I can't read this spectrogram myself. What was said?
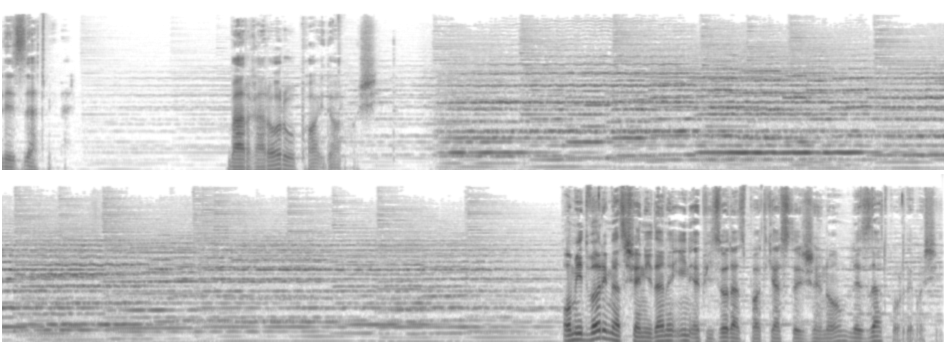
لذت می‌برید. برقرار و پایدار باشید. امیدواریم از شنیدن این اپیزود از پادکست ژنوم لذت برده باشید.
